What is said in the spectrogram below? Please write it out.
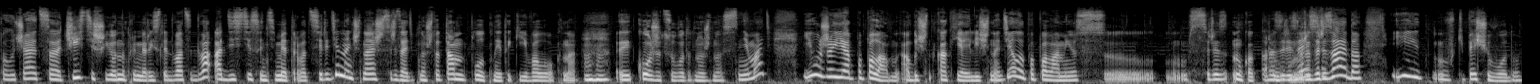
получается, чистишь ее, например, если 22, от 10 сантиметров от середины начинаешь срезать, потому что там плотные такие волокна. Uh-huh. И кожицу вот нужно снимать. И уже я пополам, обычно, как я лично делаю, пополам ее с, срез, ну, как, разрезаю, да, и в кипящую воду.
